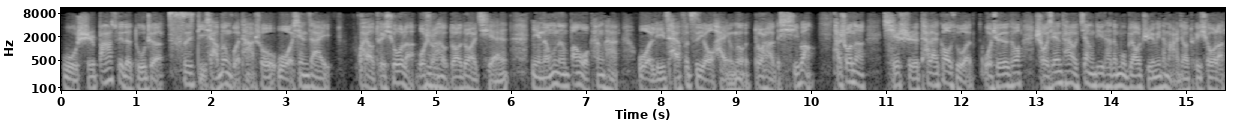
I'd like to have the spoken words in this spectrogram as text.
五十八岁的读者私底下问过他说，我现在。快要退休了，我手上有多少多少钱？你能不能帮我看看我离财富自由还有没有多少的希望？他说呢，其实他来告诉我，我觉得说，首先他要降低他的目标值，因为他马上就要退休了，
